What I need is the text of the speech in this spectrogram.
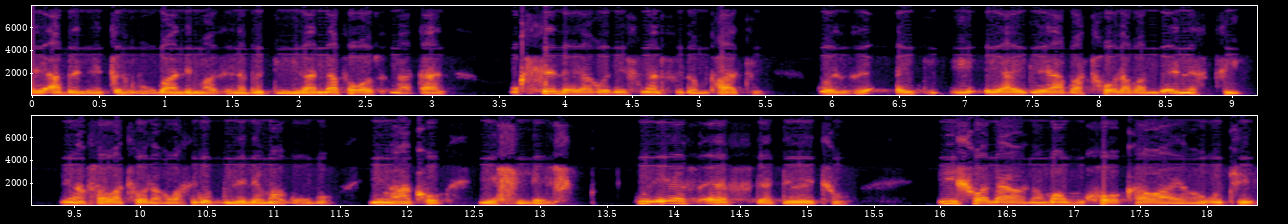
eh abe neqembu kubalimazela bediki kanti lapho kwaZulu Natal ukuhleleka kwe-National Freedom Party kwenze ADA eyayike yabathola abantu be-NFP ingasabathola ngoba sebebuyele emakubo. Ingakho yehlile. Nje kwi-AFF dadewethu ishwa layo noma umkhokha wayo ukuthi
